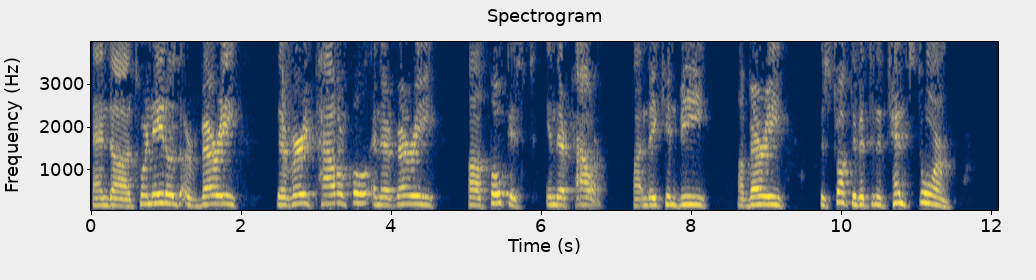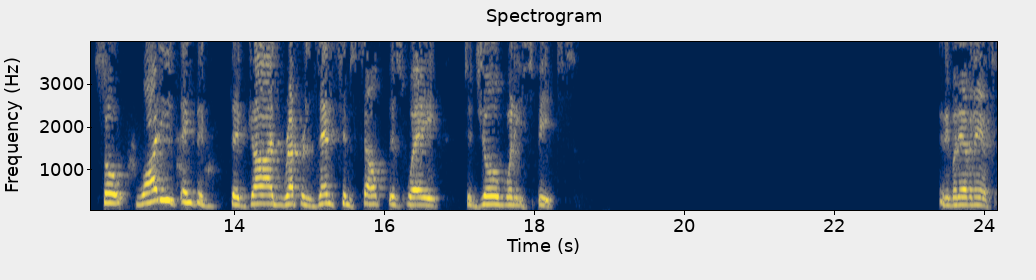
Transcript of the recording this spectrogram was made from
and, uh, tornadoes are very, they're very powerful and they're very, uh, focused in their power. Uh, and they can be, uh, very destructive. It's an intense storm. So why do you think that, that God represents himself this way to Job when he speaks? Anybody have an answer?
